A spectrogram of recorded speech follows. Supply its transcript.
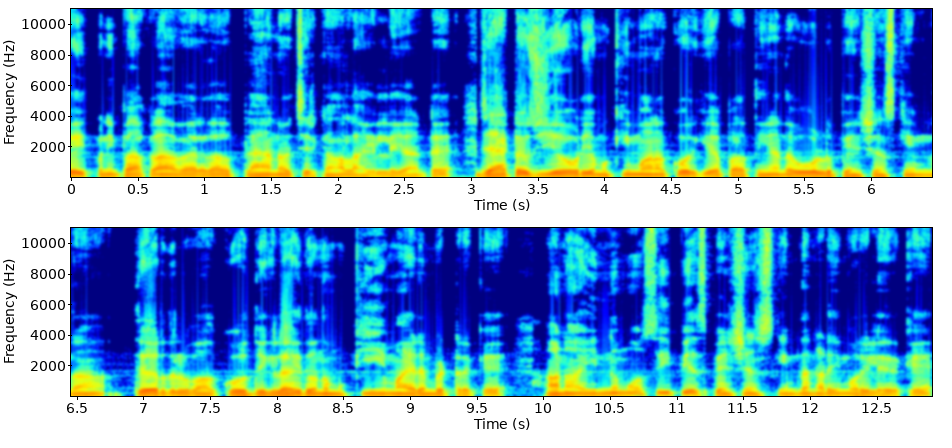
வெயிட் பண்ணி பார்க்கலாம். வேறு ஏதாவது பிளான் வச்சுருக்காங்களா இல்லையான்ட்டு. ஜாட்டோ ஜியோவுடைய முக்கியமான கோரிக்கையை பார்த்தீங்கன்னா இந்த ஓல்டு பென்ஷன் ஸ்கீம் தான். தேர்தல் வாக்குறுதிகளை இது வந்து முக்கியமாக இடம்பெற்றிருக்கு. ஆனால் இன்னமும் சிபிஎஸ் பென்ஷன் ஸ்கீம் தான் நடைமுறையில் இருக்குது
